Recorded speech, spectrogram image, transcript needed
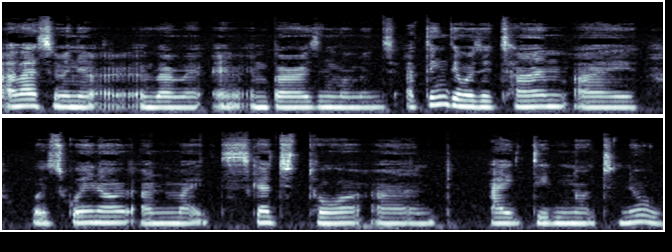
I've had so many uh, embarrassing moments. I think there was a time I was going out on my sketch tour and I did not know.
